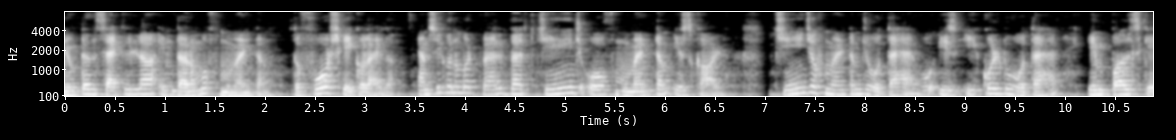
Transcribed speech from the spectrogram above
Newton second law in term of momentum तो फोर्स के इक्वल आएगा। MCQ number twelve the change of momentum is called change of momentum जो होता है, वो इज़ इक्वल टू होता है इम्पल्स के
